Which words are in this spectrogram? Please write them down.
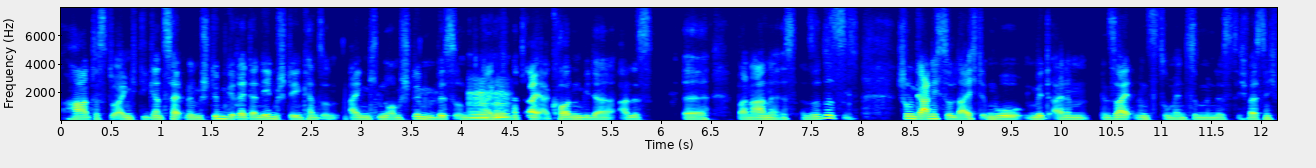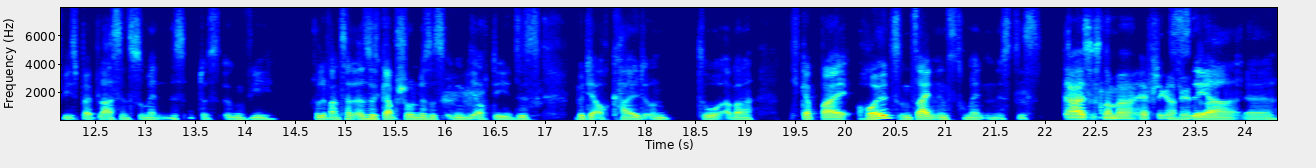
hart, dass du eigentlich die ganze Zeit mit dem Stimmgerät daneben stehen kannst und eigentlich nur am Stimmen bist und eigentlich Mhm. nach drei Akkorden wieder alles äh, Banane ist. Also das ist schon gar nicht so leicht irgendwo mit einem Saiteninstrument zumindest. Ich weiß nicht, wie es bei Blasinstrumenten ist, ob das irgendwie Relevanz hat. Also ich glaube schon, das ist irgendwie auch die, das wird ja auch kalt und so, aber ich glaube, bei Holz- und Saiteninstrumenten ist es Da ist es nochmal heftiger. Sehr, äh,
